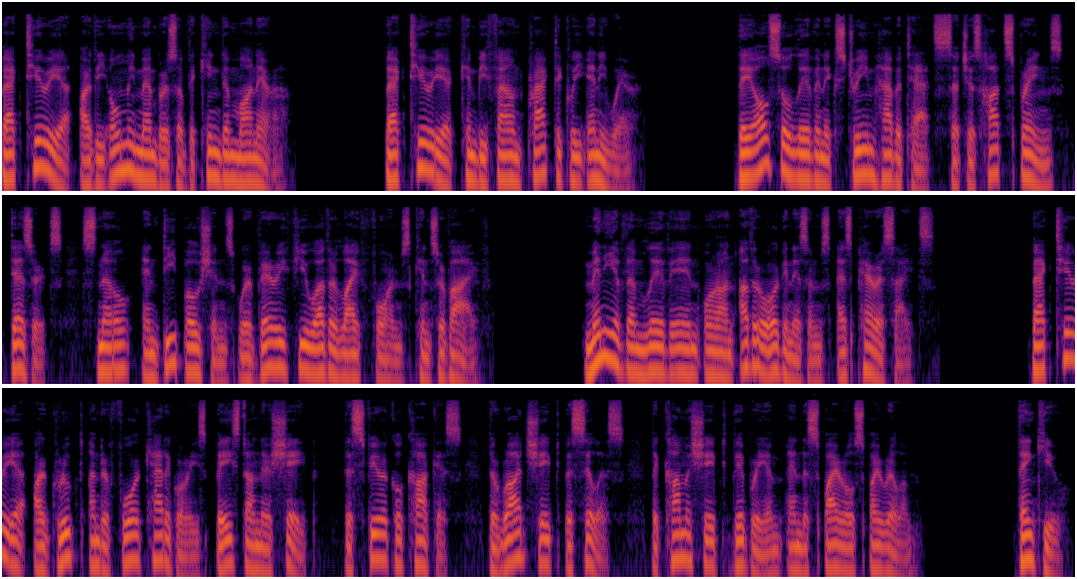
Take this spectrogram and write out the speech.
Bacteria are the only members of the kingdom Monera. Bacteria can be found practically anywhere. They also live in extreme habitats such as hot springs, deserts, snow, and deep oceans where very few other life forms can survive. Many of them live in or on other organisms as parasites. Bacteria are grouped under four categories based on their shape, the spherical coccus, the rod-shaped bacillus, the comma-shaped vibrium and the spiral spirillum. Thank you.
